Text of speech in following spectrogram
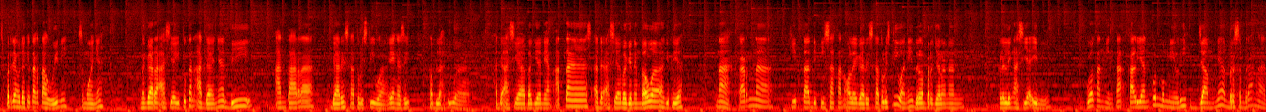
Seperti yang udah kita ketahui nih semuanya, negara Asia itu kan adanya di antara garis katulistiwa, ya nggak sih? Kebelah dua. Ada Asia bagian yang atas, ada Asia bagian yang bawah gitu ya. Nah, karena kita dipisahkan oleh garis katulistiwa nih dalam perjalanan keliling Asia ini, gue akan minta kalian pun memilih jamnya berseberangan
